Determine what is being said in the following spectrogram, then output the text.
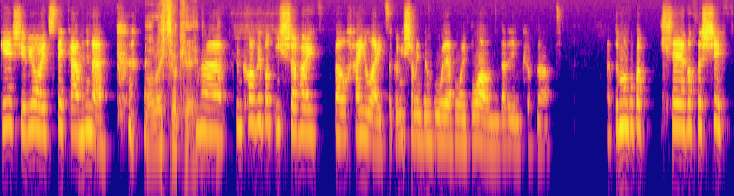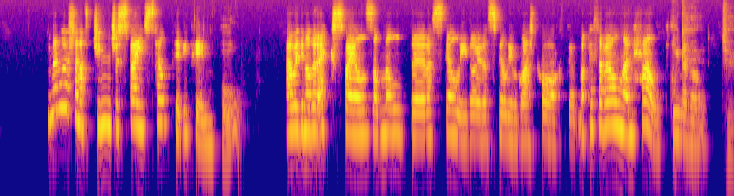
ges i rioed stick am hynna. O, reit, oce. Okay. Dwi'n cofio bod isio rhoi fel highlight, ac o'n isio mynd yn fwy a fwy blond ar un cyfnod. A dwi'n mwyn gwybod lle ddoth y shift. Dwi'n meddwl allan nath Ginger Spice helpu fi pum. O. A wedyn oedd yr X-Files, oedd Mulder a Scully, doedd a Scully fy glas coch. Mae pethau fel yna'n help, dwi'n meddwl. Okay,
